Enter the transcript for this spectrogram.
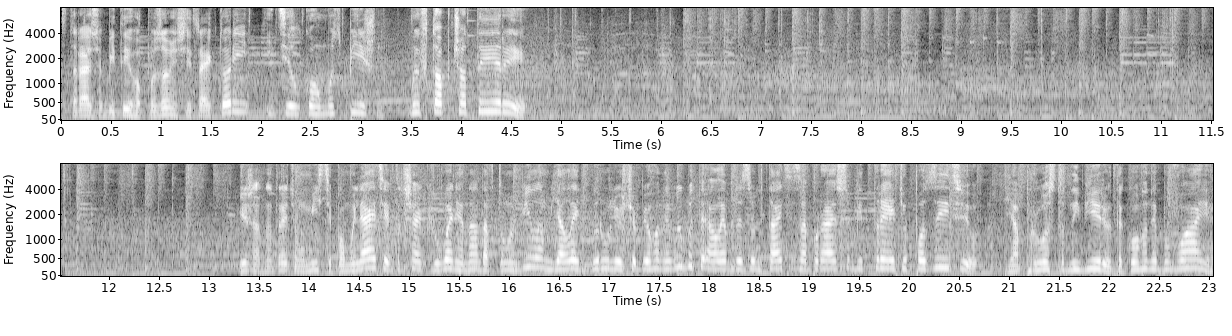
Стараюсь обійти його по зовнішній траєкторії і цілком успішно. Ми в топ-4. Біжа на третьому місці помиляється і втрачає керування над автомобілем. Я ледь вирулюю, щоб його не вибити, але в результаті забираю собі третю позицію. Я просто не вірю, такого не буває.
